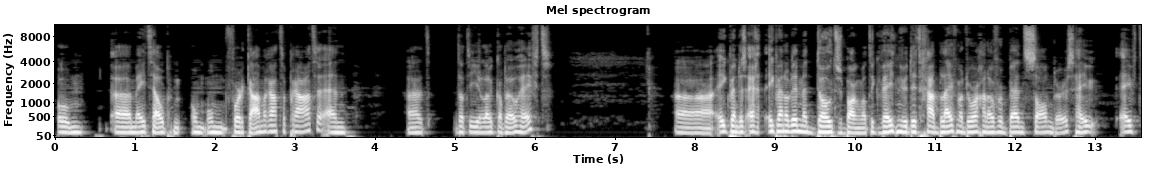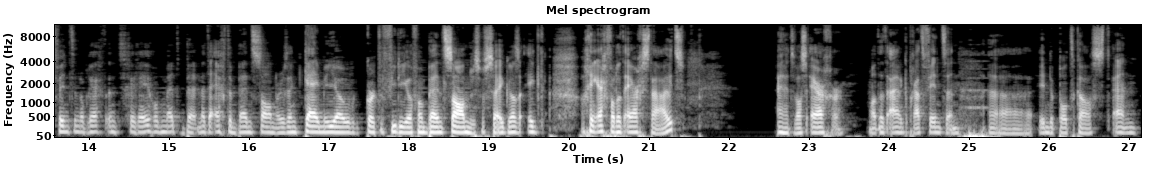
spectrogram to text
om uh, mee te helpen om, om voor de camera te praten en uh, dat hij een leuk cadeau heeft. Uh, ik ben dus echt, ik ben op dit moment doodsbang, want ik weet nu, dit gaat, blijft maar doorgaan over Ben Sanders. Hij heeft Vinton oprecht het geregeld met, met de echte Ben Sanders. Een cameo, een korte video van Ben Sanders of zo. Was, ik ging echt van het ergste uit. En het was erger. Want uiteindelijk praat Vinton uh, in de podcast. En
